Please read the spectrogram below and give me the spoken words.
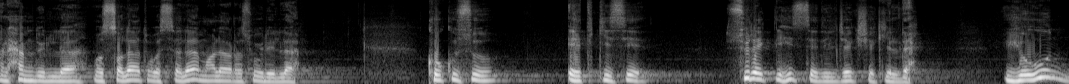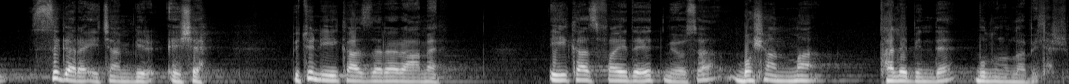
elhamdülillah, ve salatu ve selamu ala Resulillah. Kokusu, etkisi sürekli hissedilecek şekilde yoğun sigara içen bir eşe bütün ikazlara rağmen ikaz fayda etmiyorsa boşanma talebinde bulunulabilir.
